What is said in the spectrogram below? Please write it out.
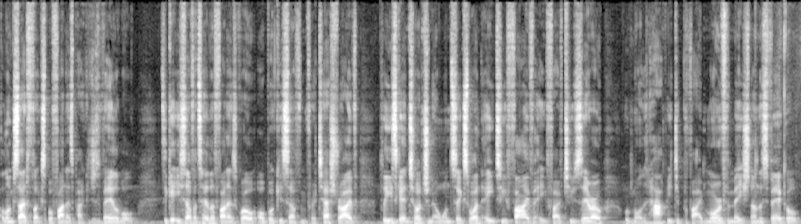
alongside flexible finance packages available. To get yourself a tailored finance quote or book yourself in for a test drive, please get in touch on 0161 825 8520. We're more than happy to provide more information on this vehicle.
